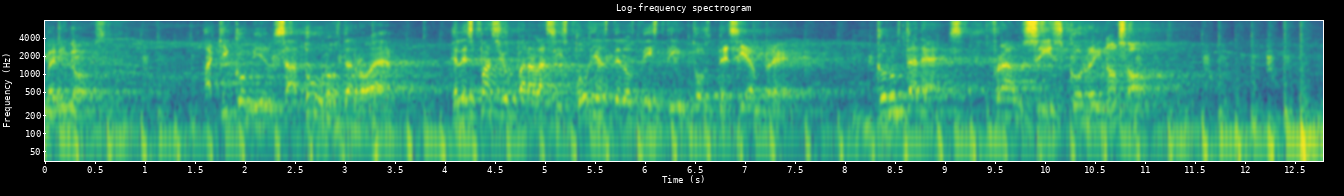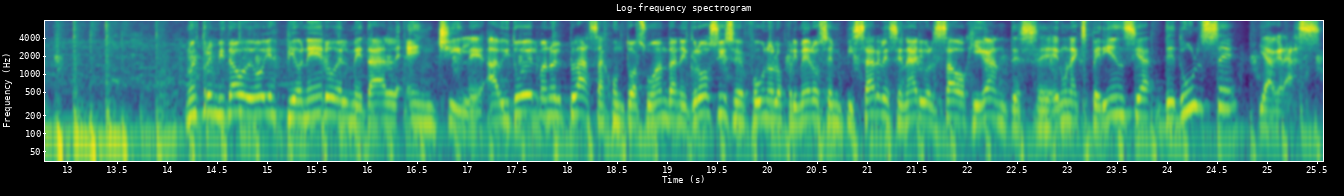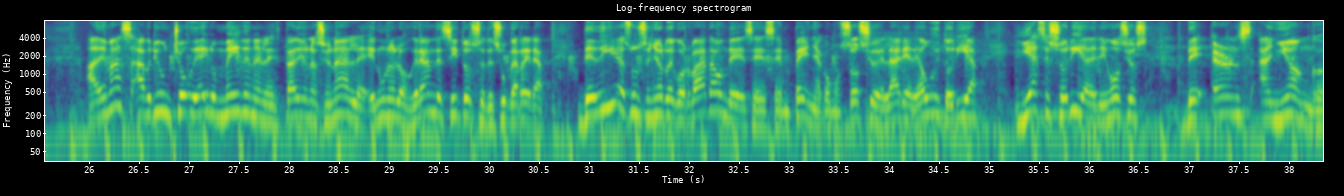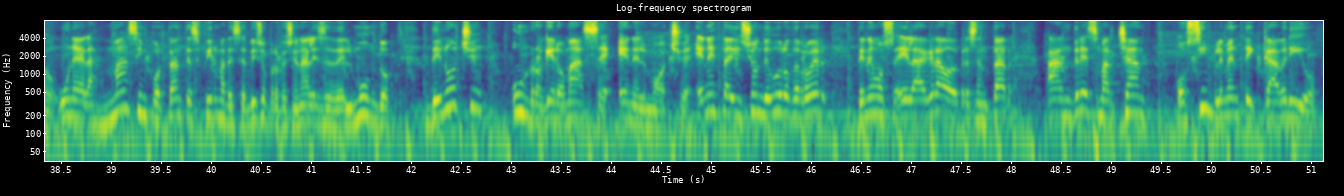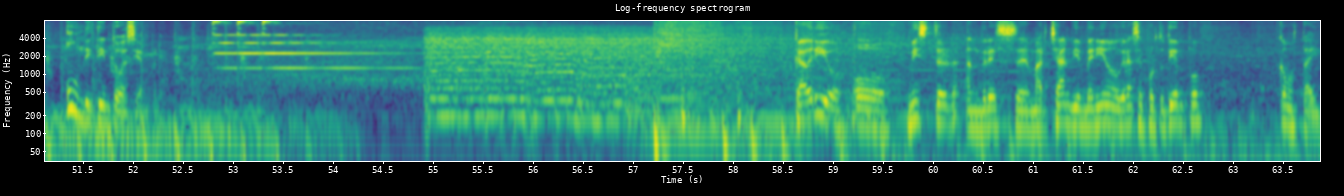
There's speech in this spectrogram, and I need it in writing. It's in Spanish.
bienvenidos. Aquí comienza Duros de Roer, el espacio para las historias de los distintos de siempre. Con ustedes, Francisco Reynoso. Nuestro invitado de hoy es pionero del metal en Chile. Habitué del Manuel Plaza junto a su banda Necrosis, eh, fue uno de los primeros en pisar el escenario el sábado Gigantes, eh, en una experiencia de dulce y agraz. Además, abrió un show de Iron Maiden en el Estadio Nacional, en uno de los grandes hitos de su carrera. De día es un señor de corbata donde se desempeña como socio del área de auditoría y asesoría de negocios de Ernst Young, una de las más importantes firmas de servicios profesionales del mundo. De noche, un rockero más en el Moch. En esta edición de Duros de Roer tenemos el agrado de presentar a Andrés Marchand o simplemente Cabrío, un distinto de siempre. Cabrío o Mr. Andrés eh, Marchán, bienvenido, gracias por tu tiempo. ¿Cómo estáis?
